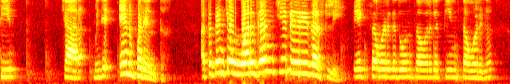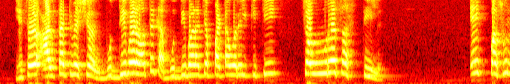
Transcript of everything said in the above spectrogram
तीन चार म्हणजे एन पर्यंत. आता त्यांच्या वर्गांची बेरीज असली एकचा वर्ग दोनचा वर्ग तीनचा वर्ग ह्याच्यावर आलता क्वेश्चन बुद्धिबळ होतं का? बुद्धिबळाच्या पटावरील किती चौरस असतील? एक पासून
